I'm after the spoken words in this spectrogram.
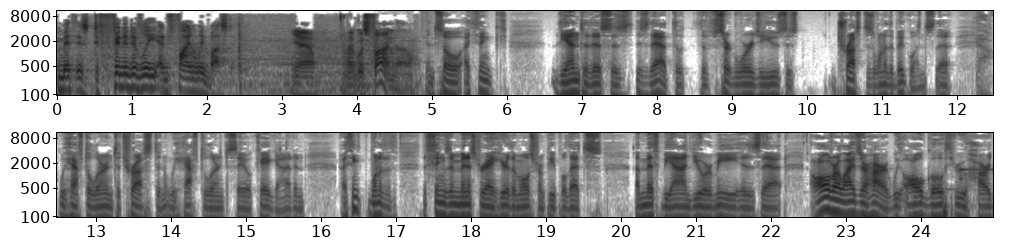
myth is definitively and finally busted. Yeah, it was fun though. And so I think the end to this is is that the the certain words you used is trust is one of the big ones that we have to learn to trust and we have to learn to say okay God and I think one of the the things in ministry I hear the most from people that's a myth beyond you or me is that all of our lives are hard. We all go through hard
